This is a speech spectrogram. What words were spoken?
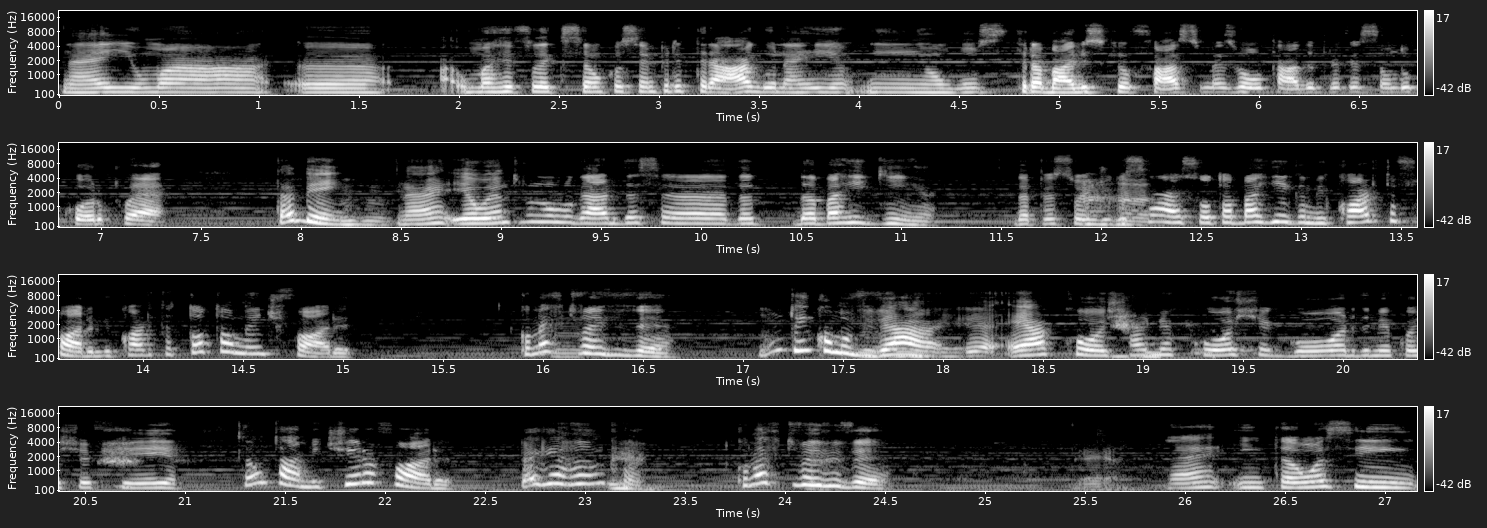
né? E uma, uh, uma reflexão que eu sempre trago, né? Em, em, alguns trabalhos que eu faço, mais voltado para a questão do corpo é, tá bem, uhum. né? Eu entro no lugar dessa da, da barriguinha da pessoa e digo assim, ah, eu sou tua barriga, me corta fora, me corta totalmente fora. Como é que tu vai viver? Não tem como viver. Uhum. Ah, é, é, a coxa. Ai, minha coxa é gorda, minha coxa é feia. Então tá, me tira fora. Pega e arranca. Como é que tu vai viver? Né? Então, assim,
